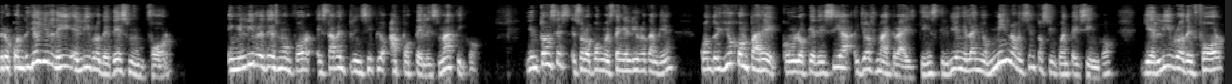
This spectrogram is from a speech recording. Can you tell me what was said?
Pero cuando yo leí el libro de Desmond Ford, en el libro de Desmond Ford estaba el principio apotelesmático. Y entonces, eso lo pongo, está en el libro también, cuando yo comparé con lo que decía George McGrath, que escribió en el año 1955, y el libro de Ford,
